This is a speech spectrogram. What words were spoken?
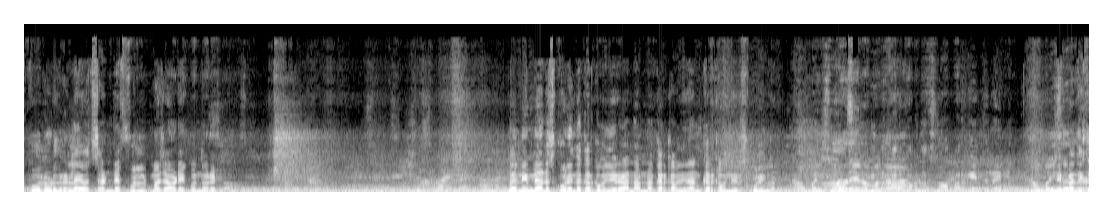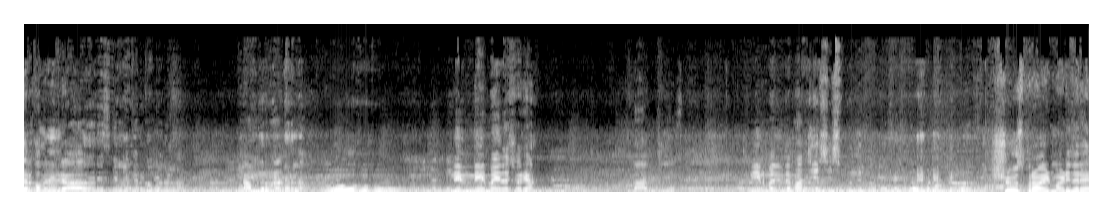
ಸ್ಕೂಲ್ ಹುಡುಗರೆಲ್ಲ ಇವತ್ತು ಸಂಡೇ ಫುಲ್ ಮಜಾ ಹೊಡೆಯಕ್ಕೆ ಬಂದವ್ರೆ. ಇಲ್ಲ ನಿಮ್ಮನ್ನ ಸ್ಕೂಲಿಂದ ಕರ್ಕೊಂಬಂದಿರಾ ನಮ್ಮನ್ನ ಕರ್ಕೊಂಬಂದಿ ನಾನು ಕರ್ಕೊಂಬಂದಿರಿ ಸ್ಕೂಲಿಂದ? ನಾವು ಬಂದು ಕರ್ಕೊಂಬಂದಿದ್ರಾ ನಮ್ಮನ್ನ ಓಹೋ ನಿನ್ನ ನೀನು ಮೈನೇಶ್ವರ್ಯ ನಾನು ನೀನು ಬಂದಿದ್ದಮ್ಮ? ಶೂಸ್ ಪ್ರೊವೈಡ್ ಮಾಡಿದ್ದಾರೆ.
